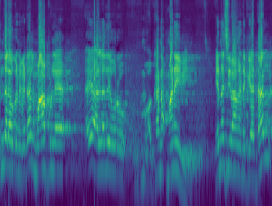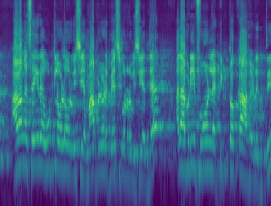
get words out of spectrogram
எந்த அளவுக்குன்னு கேட்டால் மாப்பிள்ளை அல்லது ஒரு கண மனைவி. என்ன செய்வாங்கன்னு கேட்டால் அவங்க செய்கிற வீட்டில் உள்ள ஒரு விஷயம் மாப்பிள்ளையோட பேசிக்கொண்ட ஒரு விஷயத்தை அதை அப்படியே ஃபோனில் டிக்டாக்காக எடுத்து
